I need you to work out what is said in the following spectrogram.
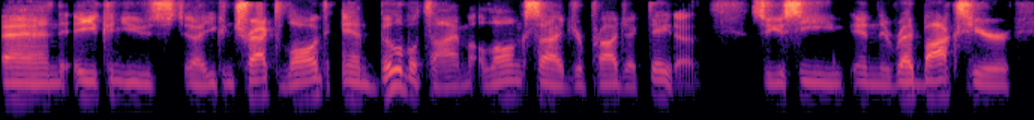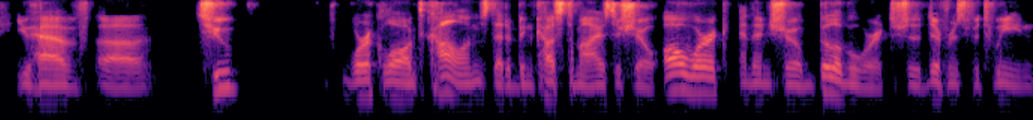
and you can use uh, you can track logged and billable time alongside your project data. So you see in the red box here, you have uh, two work logged columns that have been customized to show all work and then show billable work to show the difference between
